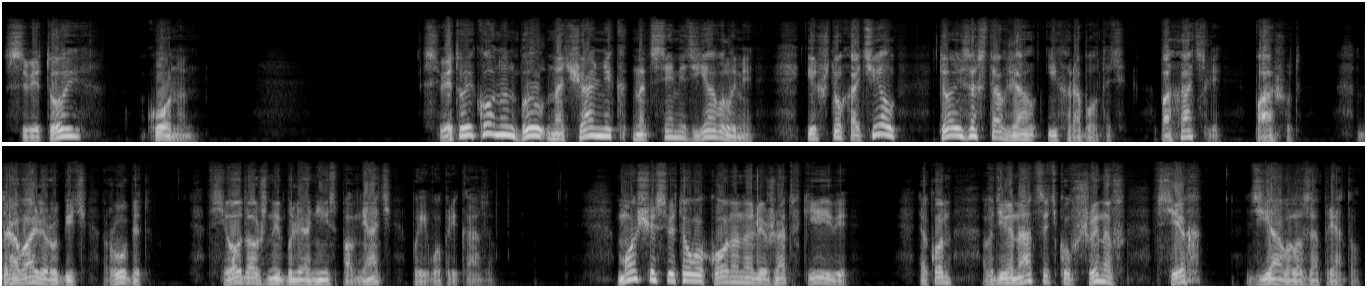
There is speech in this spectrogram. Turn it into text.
Святой Конан Святой Конан был начальник над всеми дьяволами, и что хотел, то и заставлял их работать. Пахать ли — пашут, дрова ли рубить — рубят, все должны были они исполнять по его приказу. Мощи святого Конона лежат в Киеве, так он в двенадцать кувшинов всех дьяволов запрятал.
